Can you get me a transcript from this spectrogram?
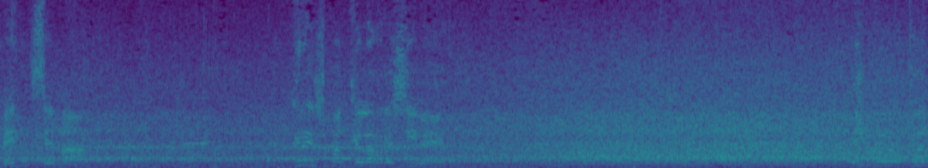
Benzema. Griezmann que la recibe. Vengo de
